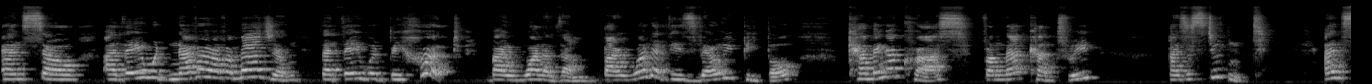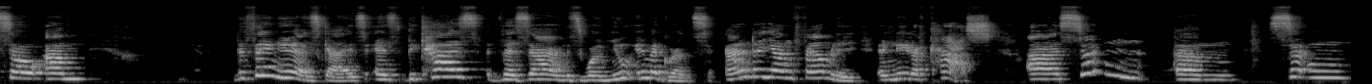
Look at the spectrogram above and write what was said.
And so uh, they would never have imagined that they would be hurt by one of them, by one of these very people coming across from that country as a student. And so um, the thing is, guys, is because the Zhangs were new immigrants and a young family in need of cash, uh, certain um, certain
